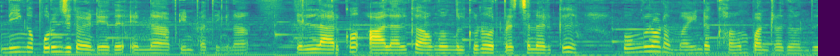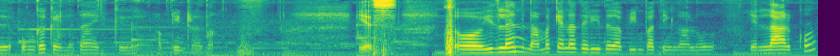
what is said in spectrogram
நீங்கள் புரிஞ்சுக்க வேண்டியது என்ன அப்படின்னு பார்த்தீங்கன்னா எல்லாருக்கும் ஆளாளுக்கு அவங்கவுங்களுக்குன்னு ஒரு பிரச்சனை இருக்குது உங்களோட மைண்டை காம் பண்ணுறது வந்து உங்கள் கையில் தான் இருக்குது அப்படின்றது தான் எஸ் ஸோ இதுலேருந்து நமக்கு என்ன தெரியுது அப்படின்னு பார்த்தீங்கனாலும் எல்லாருக்கும்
